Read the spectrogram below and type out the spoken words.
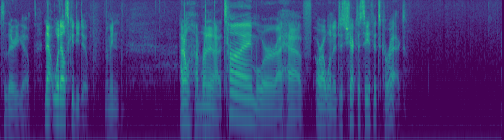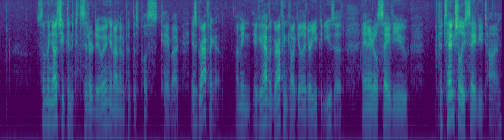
So there you go. Now, what else could you do? I mean, I don't. I'm running out of time, or I have, or I want to just check to see if it's correct. Something else you can consider doing, and I'm going to put this plus k back, is graphing it. I mean, if you have a graphing calculator, you could use it, and it'll save you, potentially save you time,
